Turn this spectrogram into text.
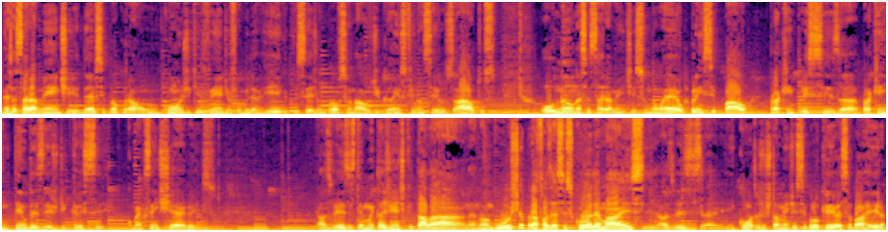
necessariamente deve-se procurar um cônjuge que venha de uma família rica, que seja um profissional de ganhos financeiros altos, ou não necessariamente. Isso não é o principal para quem precisa, para quem tem o desejo de crescer. Como é que você enxerga isso? Às vezes tem muita gente que está lá né, na angústia para fazer essa escolha, mas às vezes é, encontra justamente esse bloqueio, essa barreira.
